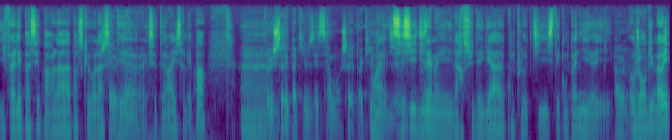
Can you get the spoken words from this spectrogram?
il fallait passer par là parce que voilà, c'était, euh, etc. Il savait pas. Euh... Non, mais je savais pas qu'il faisait ça, moi. Je savais pas qu'il disait. Si, si, il disait, mais il a reçu des gars complotistes et compagnie. Euh, ah aujourd'hui, bah oui.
